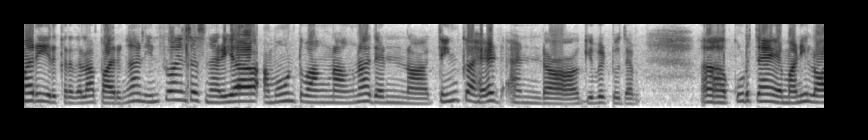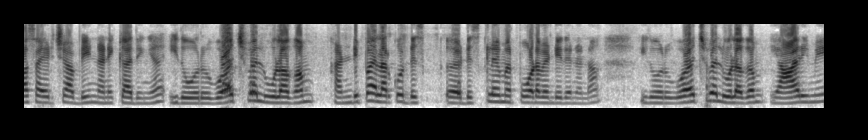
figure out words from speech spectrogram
மாதிரி இருக்கிறதெல்லாம் பாருங்கள் அண்ட் இன்ஃப்ளூயன்சஸ் நிறையா அமௌண்ட் வாங்கினாங்கன்னா then think ahead and give it to them கொடுத்தேன். என் மணி லாஸ் ஆயிடுச்சு அப்படின்னு நினைக்காதீங்க. இது ஒரு வர்ச்சுவல் உலகம். கண்டிப்பாக எல்லாருக்கும் டிஸ் டிஸ்க்ளைமர் போட வேண்டியது என்னென்னா இது ஒரு வர்ச்சுவல் உலகம். யாரையுமே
